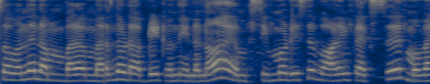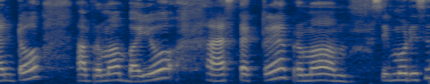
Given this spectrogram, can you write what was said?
ஸோ வந்து நம்ம மருந்தோட அப்டேட் வந்து என்னென்னா சிம்மோடிஸு வாலின் மொமெண்டோ அப்புறமா பயோ ஆஸ்பெக்ட்டு அப்புறமா சிம்மோடிஸு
